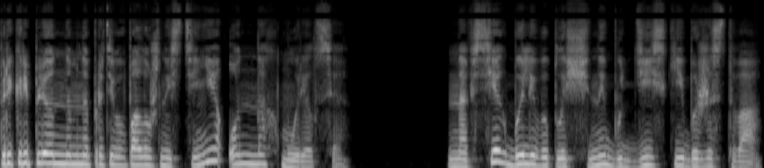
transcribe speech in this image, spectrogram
прикрепленным на противоположной стене, он нахмурился. На всех были воплощены буддийские божества.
